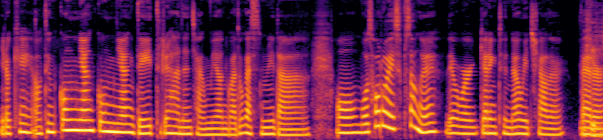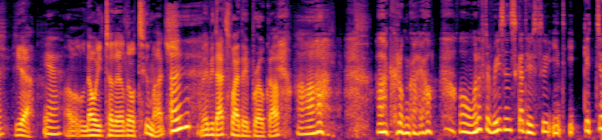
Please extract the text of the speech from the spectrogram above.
이렇게 아무튼 꽁냥꽁냥 데이트를 하는 장면과도 같습니다. 어, 뭐 서로의 습성을 they were getting to know each other better. Yeah. Yeah. Uh, know each other a little too much. Maybe that's why they broke up. 아, 아 그런가요? 어, one of the reasons가 될 수 있겠죠?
